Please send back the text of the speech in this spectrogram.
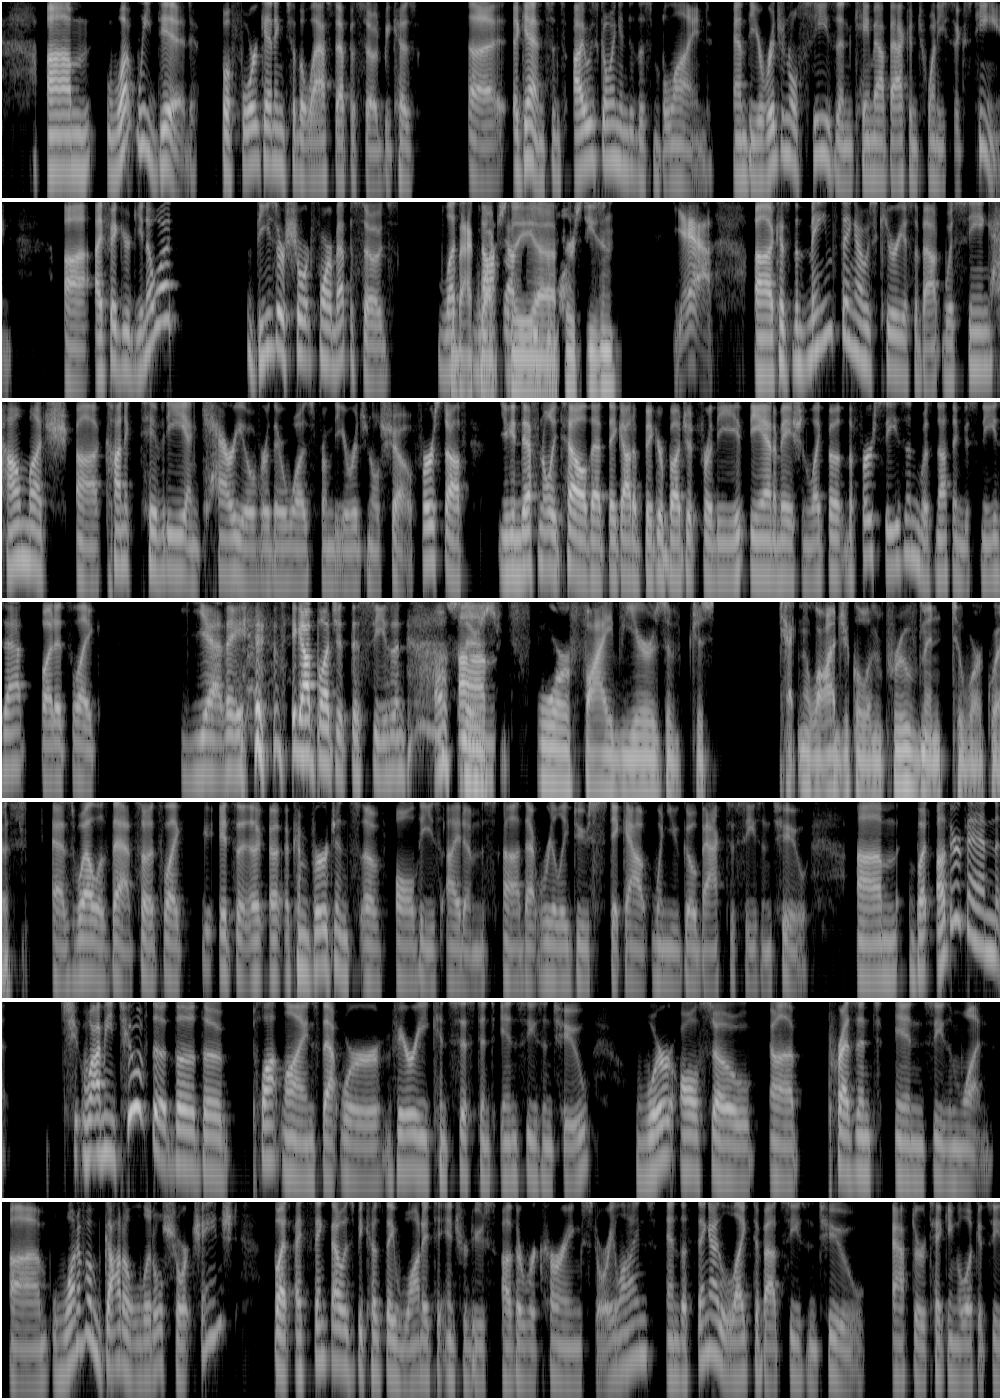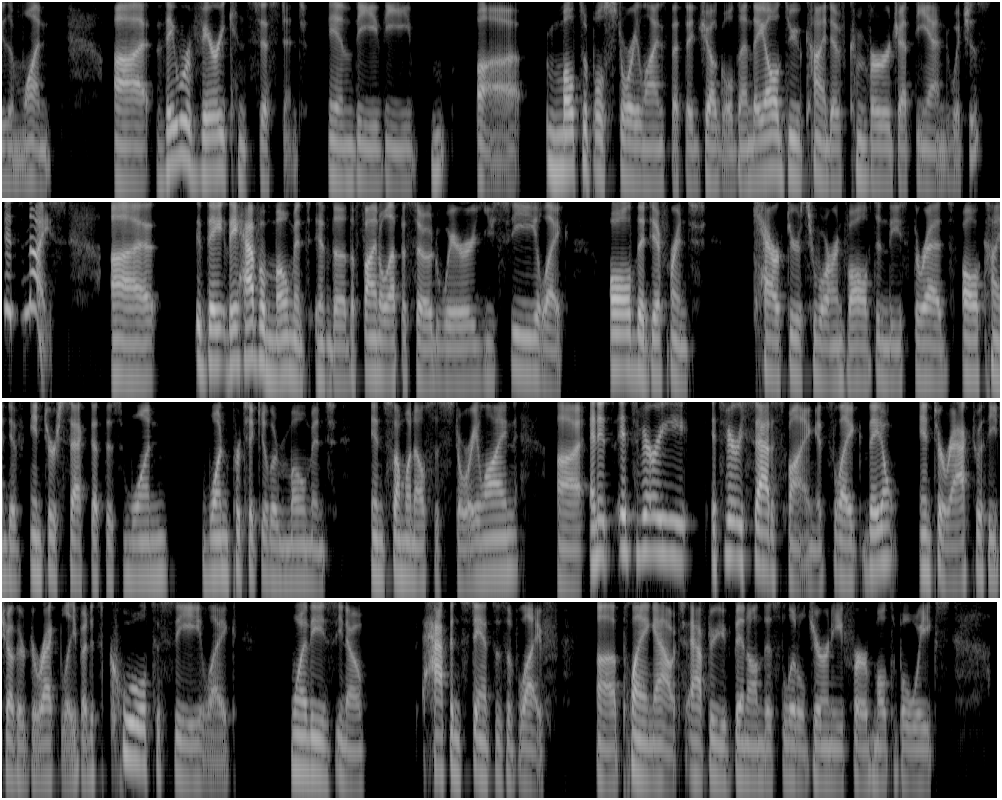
Um, what we did before getting to the last episode, because uh, again, since I was going into this blind, and the original season came out back in 2016, uh, I figured, you know what? These are short form episodes. Let's back, watch the season uh, first season. Yeah. Because the main thing I was curious about was seeing how much uh, connectivity and carryover there was from the original show. First off, you can definitely tell that they got a bigger budget for the the animation. Like the the first season was nothing to sneeze at, but it's like, yeah, they they got budget this season. Also, Um, there's four or five years of just technological improvement to work with. as well as that. So it's like it's a, a, a convergence of all these items uh, that really do stick out when you go back to season two. Um, but other than, two, well, I mean, two of the the the plot lines that were very consistent in season two were also uh, present in season one. Um, one of them got a little shortchanged, but I think that was because they wanted to introduce other recurring storylines. And the thing I liked about season two, after taking a look at season one, uh, they were very consistent in the the uh, multiple storylines that they juggled, and they all do kind of converge at the end, which is it's nice. Uh, they they have a moment in the the final episode where you see like all the different characters who are involved in these threads all kind of intersect at this one one particular moment in someone else's storyline uh, and it's it's very it's very satisfying. It's like they don't interact with each other directly but it's cool to see like one of these you know happenstances of life uh, playing out after you've been on this little journey for multiple weeks.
